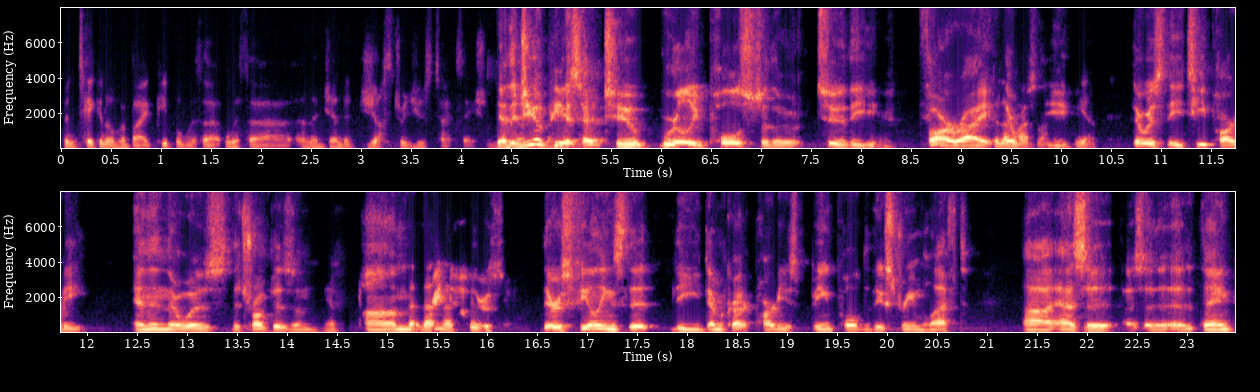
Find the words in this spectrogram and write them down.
been taken over by people with a with a, an agenda just to reduce taxation. Yeah, the GOP has had two really pulls to the to the far right. The there was the yeah. there was the Tea Party, and then there was the Trumpism. Yep. Um, that, that, right there's there's feelings that the Democratic Party is being pulled to the extreme left uh, as a as a, a, thing.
